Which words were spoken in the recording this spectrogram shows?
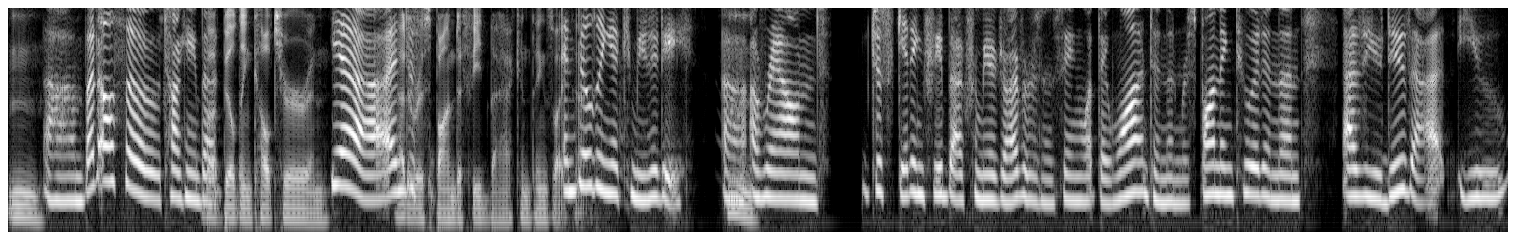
Mm. um, but also talking About about building culture and yeah, and how and to respond to feedback and things like and that. And building a community uh, Hmm. around just getting feedback from your drivers and seeing what they want and then responding to it and then as you do that you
